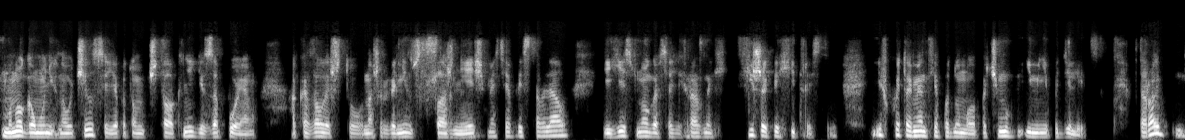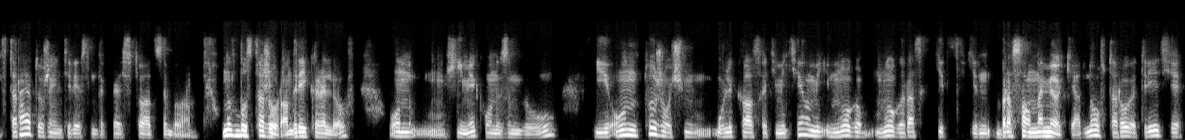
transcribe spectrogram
многому у них научился, я потом читал книги за поем. Оказалось, что наш организм сложнее, чем я себе представлял, и есть много всяких разных фишек и хитростей. И в какой-то момент я подумал, почему ими не поделиться. Второй, вторая тоже интересная такая ситуация была. У нас был стажер Андрей Королев, он химик, он из МГУ, и он тоже очень увлекался этими темами и много, много раз какие-то такие бросал намеки, одно, второе, третье.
